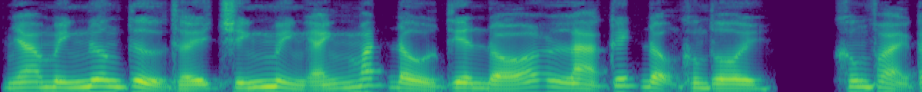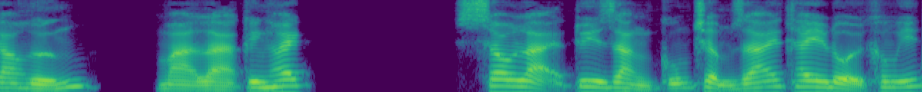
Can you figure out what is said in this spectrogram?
Nhà mình nương tử thấy chính mình ánh mắt đầu tiên đó là kích động không thôi, không phải cao hứng, mà là kinh hách. Sau lại tuy rằng cũng chậm rãi thay đổi không ít,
